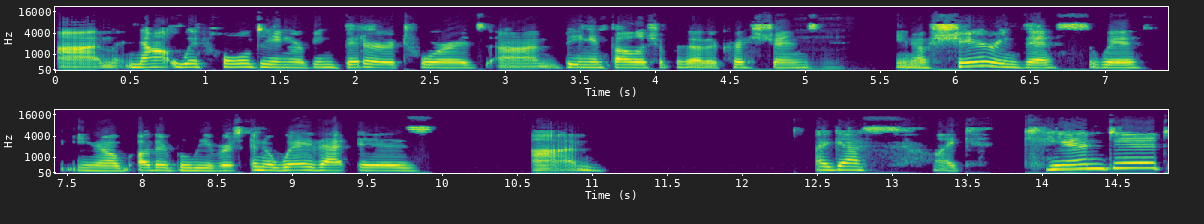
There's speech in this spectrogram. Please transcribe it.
um, not withholding or being bitter towards um, being in fellowship with other Christians. Mhm. You know, sharing this with you know other believers in a way that is, um, I guess, like candid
